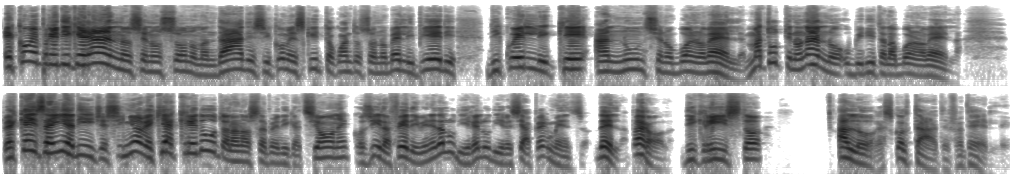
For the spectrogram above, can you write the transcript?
E come predicheranno se non sono mandati, siccome è scritto quanto sono belli i piedi di quelli che annunziano buone novelle? Ma tutti non hanno ubbidito alla buona novella. Perché Isaia dice, Signore, chi ha creduto alla nostra predicazione? Così la fede viene dall'udire e l'udire si ha per mezzo della parola di Cristo. Allora, ascoltate, fratelli.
